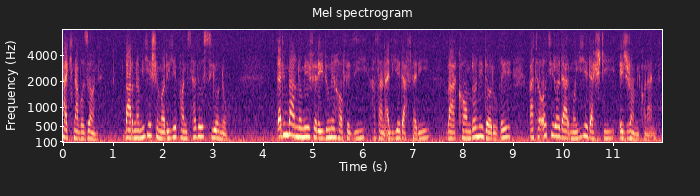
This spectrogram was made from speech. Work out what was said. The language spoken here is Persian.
تکنوازان برنامه شماره 539 در این برنامه فریدون حافظی، حسن علی دفتری و کامران داروغه قطعاتی را در مایه دشتی اجرا می کنند.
